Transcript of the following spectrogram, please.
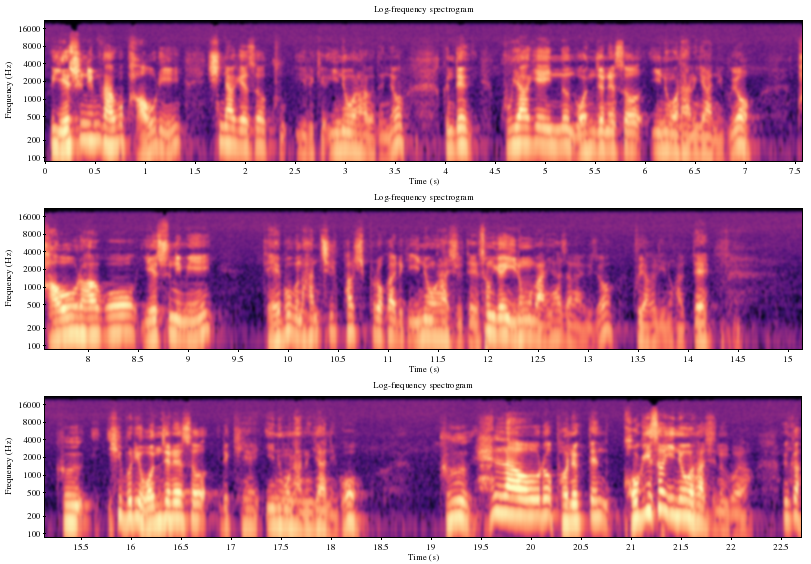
그 예수님하고 바울이 신약에서 구, 이렇게 인용을 하거든요. 근데 구약에 있는 원전에서 인용을 하는 게 아니고요. 바울하고 예수님이 대부분 한 7, 80%가 이렇게 인용을 하실 때 성경에 인용을 많이 하잖아요. 그죠? 구약을 인용할 때 그 히브리 원전에서 이렇게 인용을 하는 게 아니고 그 헬라어로 번역된 거기서 인용을 하시는 거야. 그러니까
